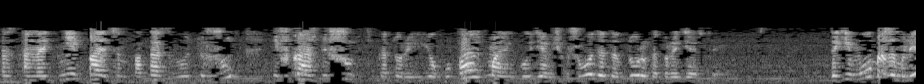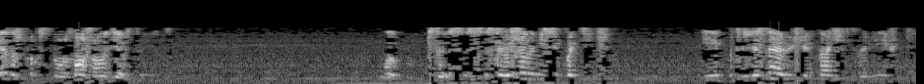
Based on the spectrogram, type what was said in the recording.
а над ней пальцем показывают ржут, и в каждой шутке, которые ее купают, маленькую девочку, что вот эта дура, которая девственница. Таким образом, Лезер, собственно, узнал, что она девственница. Совершенно несимпатично. И потрясающее качество Ривки,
